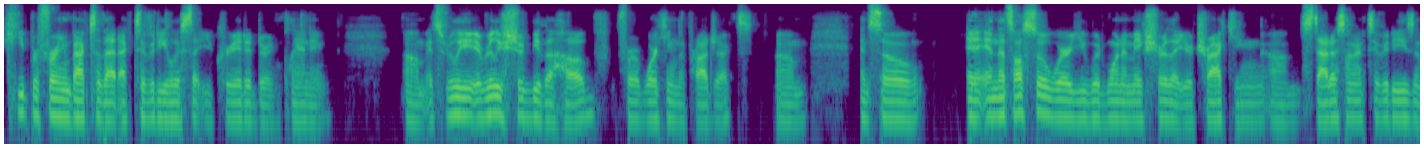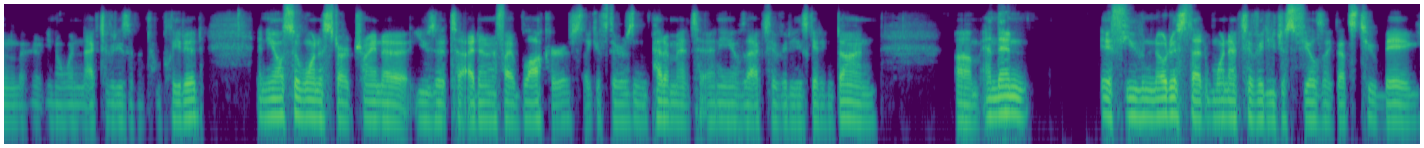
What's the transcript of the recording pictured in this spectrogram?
keep referring back to that activity list that you created during planning. Um, it's really, it really should be the hub for working the project. Um, and so, and, that's also where you would want to make sure that you're tracking um, status on activities and, you know, when activities have been completed. And you also want to start trying to use it to identify blockers, like if there's an impediment to any of the activities getting done. Um, and then if you notice that one activity just feels like that's too big,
